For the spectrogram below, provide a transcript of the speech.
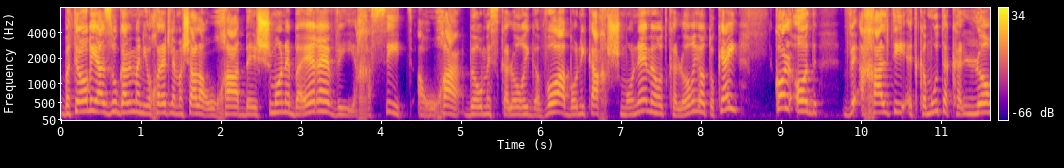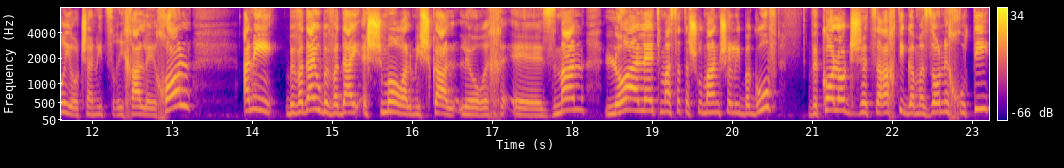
בתיאוריה הזו, גם אם אני אוכלת למשל ארוחה בשמונה בערב, היא יחסית ארוחה בעומס קלורי גבוה, בואו ניקח 800 קלוריות, אוקיי? כל עוד ואכלתי את כמות הקלוריות שאני צריכה לאכול, אני בוודאי ובוודאי אשמור על משקל לאורך אה, זמן, לא אעלה את מסת השומן שלי בגוף, וכל עוד שצרכתי גם מזון איכותי,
